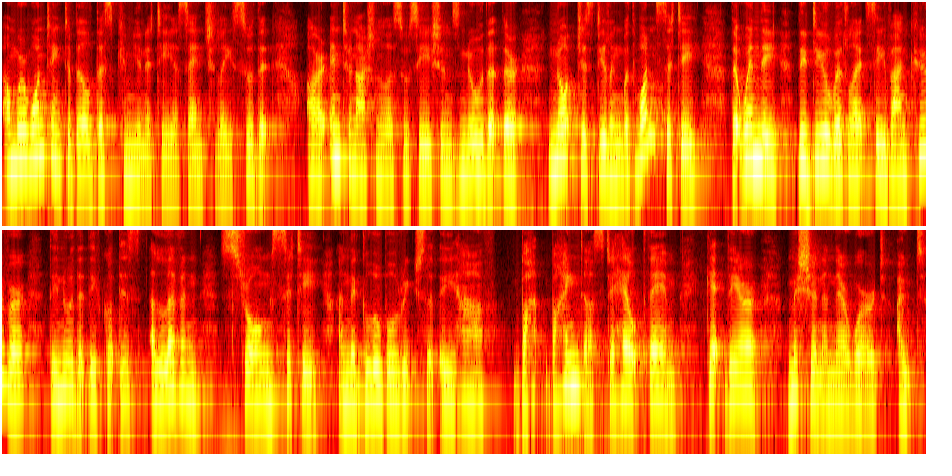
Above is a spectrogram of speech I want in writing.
And we're wanting to build this community essentially so that our international associations know that they're not just dealing with one city, that when they, they deal with, let's say, Vancouver, they know that they've got this 11 strong city and the global reach that they have behind us to help them get their mission and their word out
